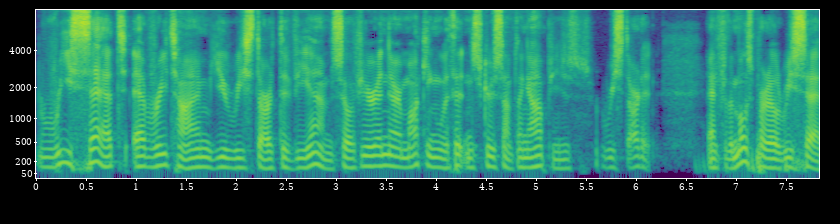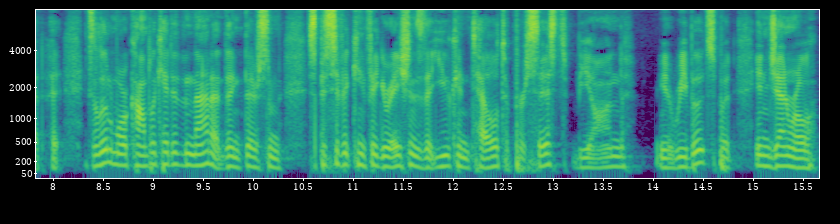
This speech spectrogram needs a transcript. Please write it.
reset every time you restart the VM. So if you're in there mucking with it and screw something up, you just restart it. And for the most part, it'll reset. It's a little more complicated than that. I think there's some specific configurations that you can tell to persist beyond you know, reboots, but in general,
